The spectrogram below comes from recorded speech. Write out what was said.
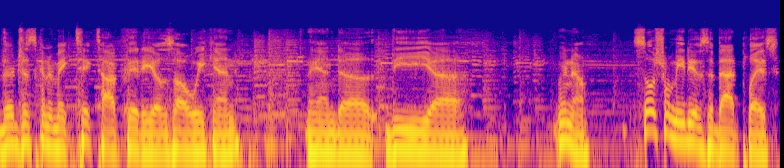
they're just going to make TikTok videos all weekend. And uh, the, uh, you know, social media is a bad place.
